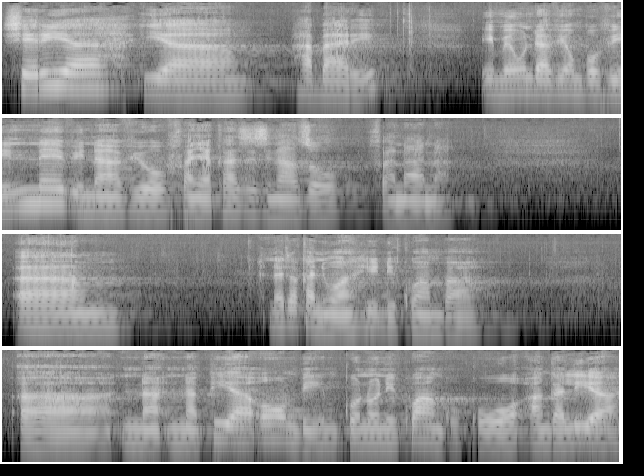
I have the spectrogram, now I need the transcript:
Sheria ya habari imeunda vyombo vinne vinavyofanya kazi zinazofanana. Um, nataka niwaahidi kwamba uh, na, na pia ombi mkononi kwangu kuangalia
